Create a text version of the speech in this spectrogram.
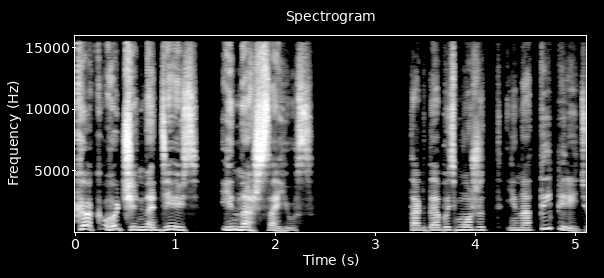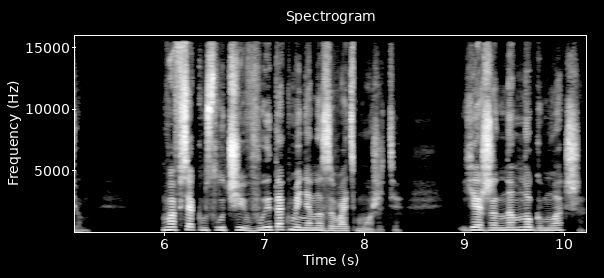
«Как очень надеюсь, и наш союз». «Тогда, быть может, и на «ты» перейдем. Во всяком случае, вы так меня называть можете. Я же намного младше».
